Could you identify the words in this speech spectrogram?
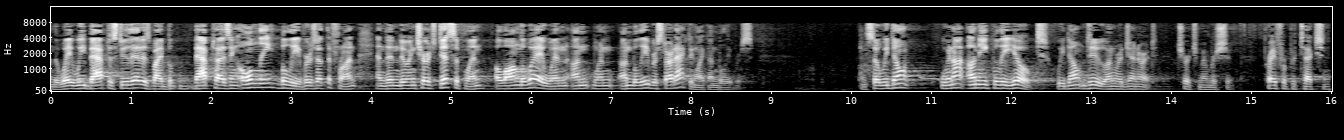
And the way we Baptists do that is by b- baptizing only believers at the front and then doing church discipline along the way when, un- when unbelievers start acting like unbelievers. And so we don't, we're not unequally yoked. We don't do unregenerate church membership. Pray for protection.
